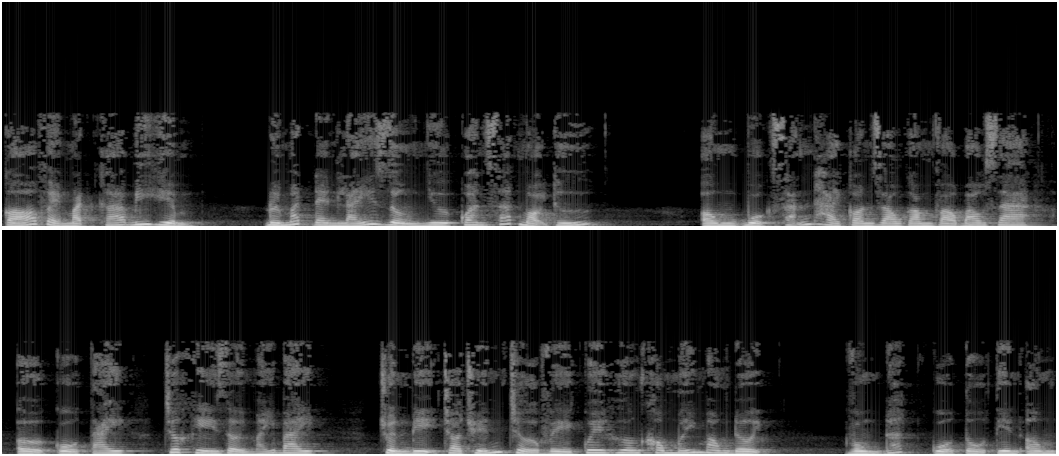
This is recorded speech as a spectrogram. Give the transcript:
có vẻ mặt khá bí hiểm, đôi mắt đen láy dường như quan sát mọi thứ. Ông buộc sẵn hai con dao găm vào bao da ở cổ tay trước khi rời máy bay, chuẩn bị cho chuyến trở về quê hương không mấy mong đợi, vùng đất của tổ tiên ông.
